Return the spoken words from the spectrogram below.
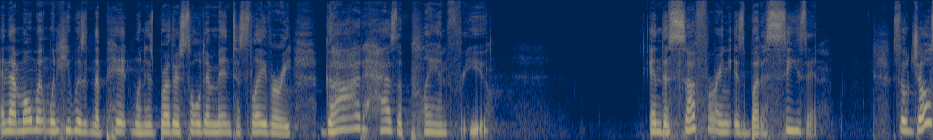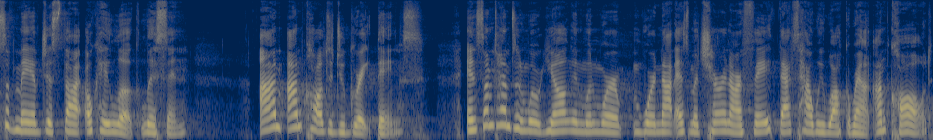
and that moment when he was in the pit, when his brother sold him into slavery, God has a plan for you. And the suffering is but a season. So Joseph may have just thought, okay, look, listen, I'm, I'm called to do great things. And sometimes when we're young and when we're, we're not as mature in our faith, that's how we walk around. I'm called.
